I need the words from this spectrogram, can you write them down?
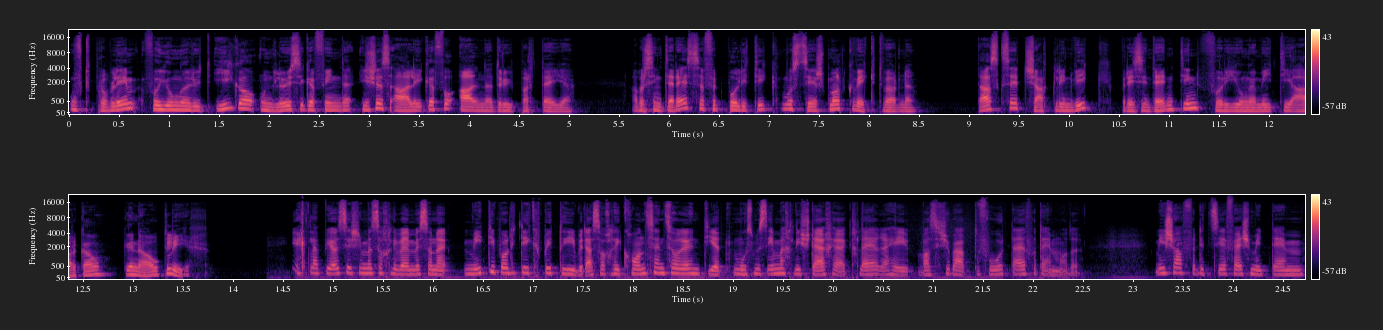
Auf die Probleme von jungen Leuten eingehen und Lösungen finden, ist ein Anliegen von allen drei Parteien. Aber das Interesse für die Politik muss zuerst mal geweckt werden. Das sieht Jacqueline Wick, Präsidentin der Jungen Mitte Aargau, genau gleich. Ich glaube, bei uns ist immer so ein bisschen, wenn wir so eine Mitte-Politik betreiben, also ein bisschen konsensorientiert, muss man es immer ein bisschen stärker erklären, hey, was ist überhaupt der Vorteil von dem, oder? Wir arbeiten jetzt sehr fest mit dem,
